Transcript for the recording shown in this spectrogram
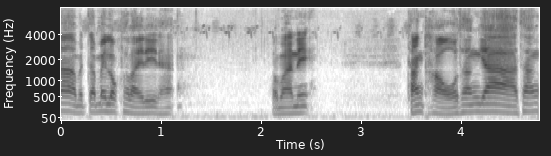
น่ามันจะไม่ลกเท่าไหร่ดีนะฮะประมาณนี้ ทั้งเขาทั้งหญ้าทั้ง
